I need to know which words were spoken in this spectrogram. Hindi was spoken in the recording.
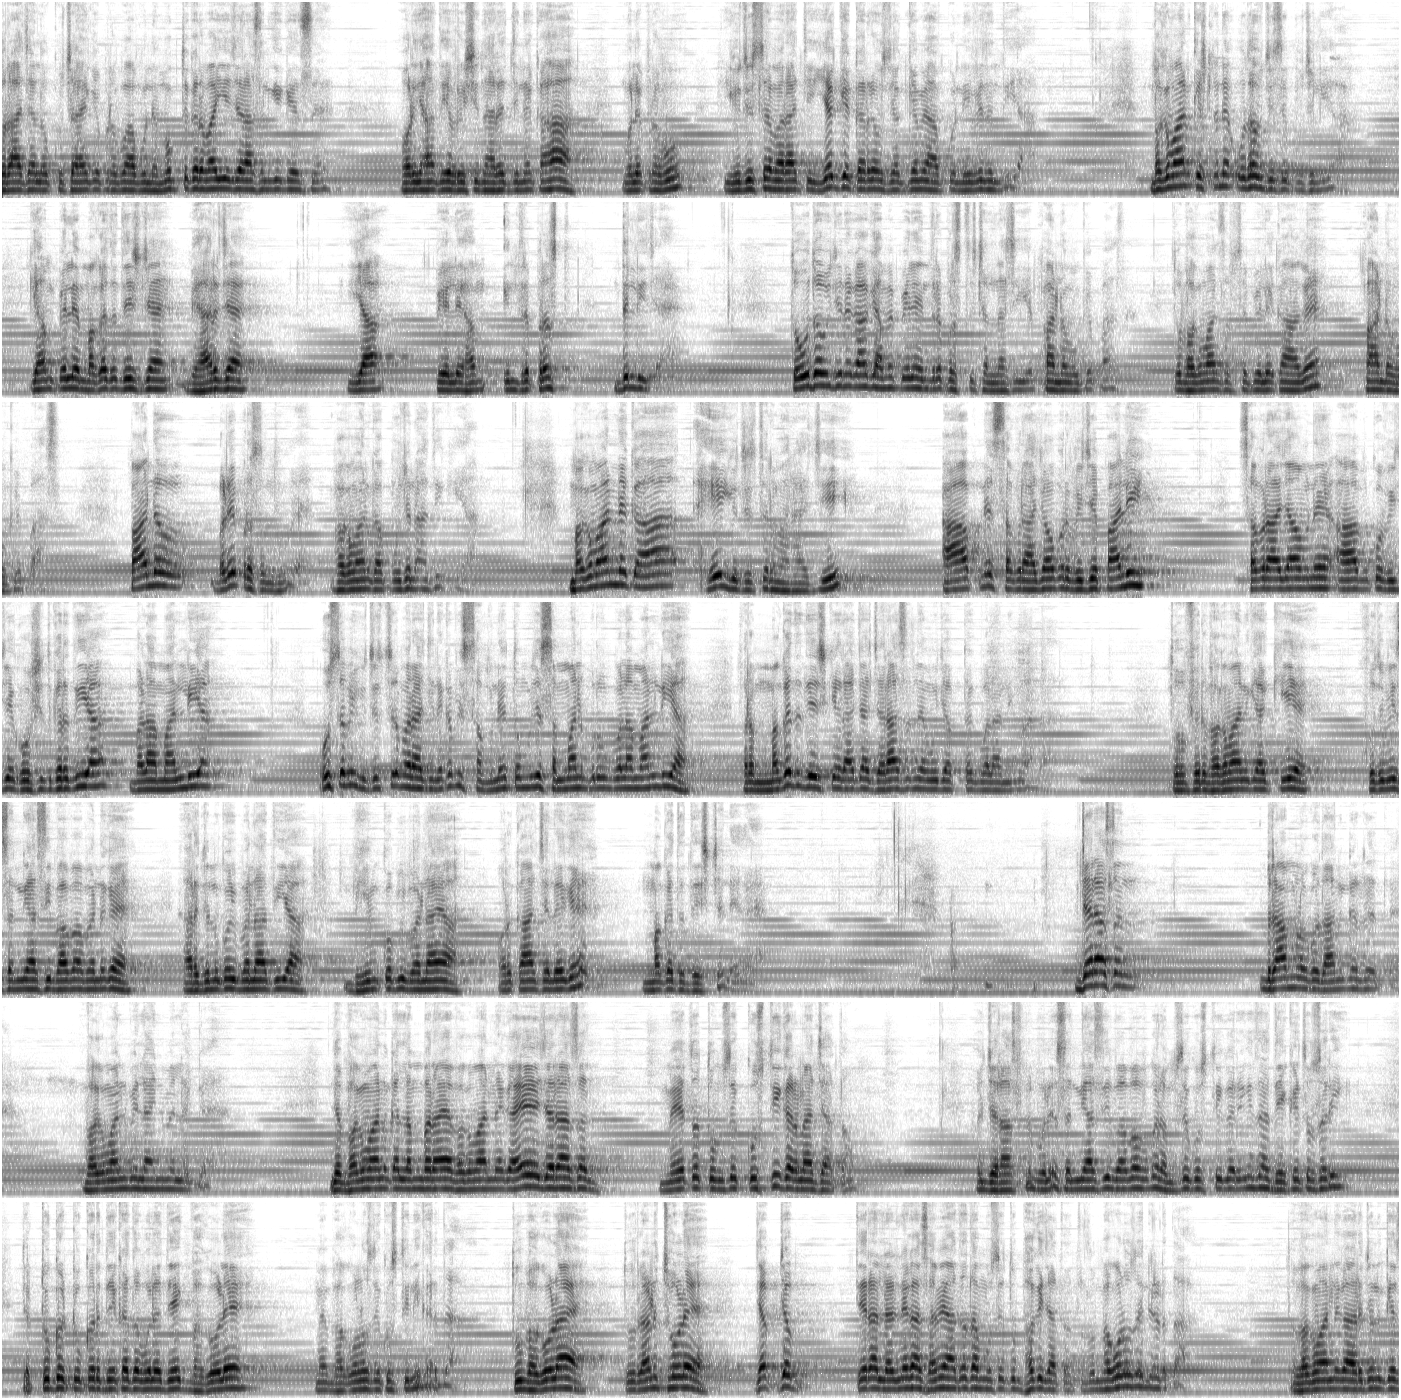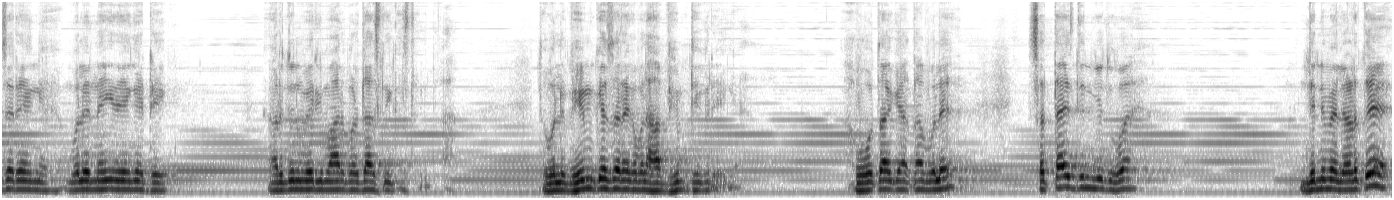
तो राजा लोग कुछ आए कि प्रभु आप उन्हें मुक्त करवाइए जरासन की केस से। और यहाँ देव ऋषि नारद जी ने कहा, बोले, प्रभु, युधिष्ठिर महाराज जी यज्ञ कर रहे उस यज्ञ में आपको निवेदन दिया। भगवान कृष्ण ने उद्धव जी से पूछ लिया कि हम पहले मगध देश जाएँ, बिहार जाएँ, या पहले हम इंद्रप्रस्थ दिल्ली जाएँ? तो उद्धव जी ने कहा कि हमें पहले इंद्रप्रस्थ चलना चाहिए पांडवों के पास। तो भगवान सबसे पहले कहाँ गए? पांडवों के पास। पांडव बड़े प्रसन्न हुए। भगवान का पूजन आदि किया। भगवान ने कहा, हे युधिष्ठिर महाराज जी, आपने सब राजाओं पर विजय पा ली। सब राजाओं ने आपको विजय घोषित कर दिया, बड़ा मान लिया। उस समय युधिष्ठिर महाराज जी ने कहा सबने तो मुझे सम्मान पूर्वक बड़ा मान लिया, पर मगध देश के राजा जरासंध ने मुझे अब तक बड़ा नहीं माना। तो फिर भगवान क्या किए? खुद भी सन्यासी बाबा बन गए, अर्जुन को भी बना दिया भीम को भी बनाया और कहाँ चले गए? मगध देश चले गए। जरासन ब्राह्मणों को दान कर रहे थे भगवान भी लाइन में लग गए। जब भगवान का लंबर आया, भगवान ने कहा हे जरासन, मैं तो तुमसे कुश्ती करना चाहता हूँ। और जरासन बोले, सन्यासी बाबा होकर हमसे कुश्ती करेंगे जरा देखे तो सही जब टुकर टुकर देखा तो बोले, देख भगोड़े, मैं भगोड़ों से कुश्ती नहीं करता। तू भगोड़ा है, तू रण छोड़े जब जब तेरा लड़ने का समय आता था, मुझसे तू भग जाता था तो भगोड़ों से नहीं लड़ता। तो भगवान ने कहा, अर्जुन कैसे रहेंगे? बोले, नहीं रहेंगे ठीक। अर्जुन मेरी मार बर्दाश्त नहीं कर सकता। तो बोले, भीम कैसे रहेगा? बोले हाँ भीम ठीक रहेंगे। अब होता क्या था, बोले, सत्ताईस दिन युद्ध हुआ है। दिन में लड़ते,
